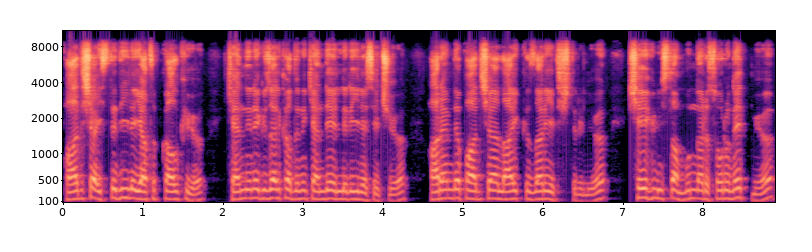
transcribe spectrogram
Padişah istediğiyle yatıp kalkıyor. Kendine güzel kadını kendi elleriyle seçiyor. Haremde padişaha layık kızlar yetiştiriliyor. Şeyhülislam bunları sorun etmiyor.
